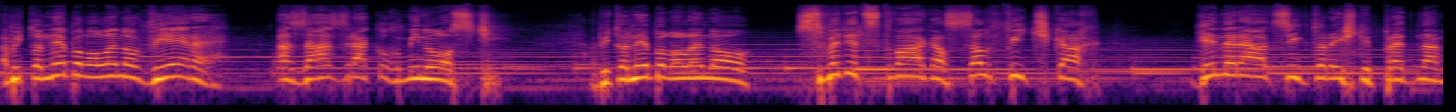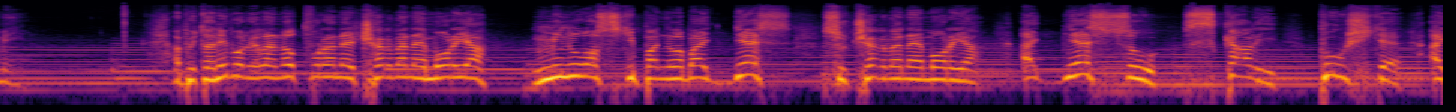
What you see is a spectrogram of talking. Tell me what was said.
Aby to nebolo len o viere a zázrakoch minulosti. Aby to nebolo len o svedectvách a selfiečkách generácií, ktoré išli pred nami. Aby to neboli len otvorené červené moria minulosti, Pane, lebo aj dnes sú červené moria. Aj dnes sú skaly, púšte, aj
